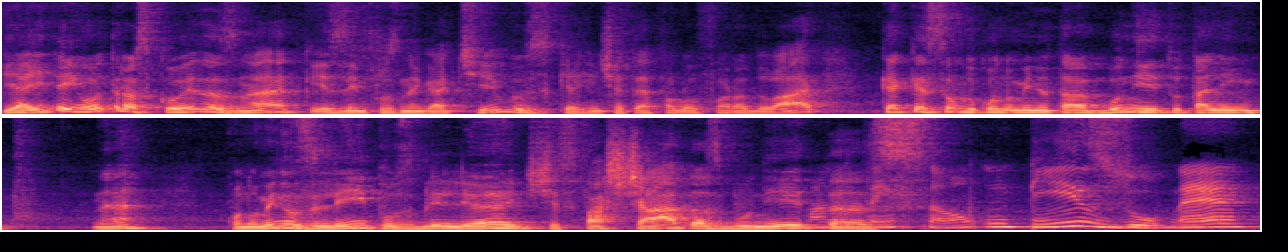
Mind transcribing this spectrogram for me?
E aí tem outras coisas, né, exemplos negativos que a gente até falou fora do ar, que é a questão do condomínio tá bonito, tá limpo, né? Condomínios limpos, brilhantes, fachadas bonitas. Manutenção, um piso, né?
